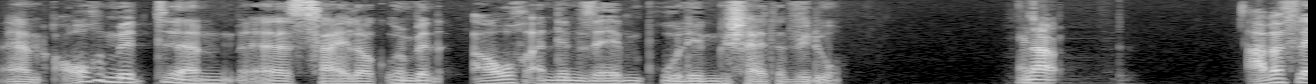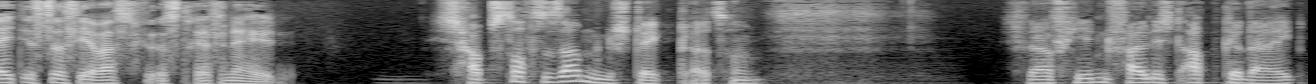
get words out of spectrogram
Ähm, auch mit ähm, äh, Psylocke und bin auch an demselben Problem gescheitert wie du. Ja. Aber vielleicht ist das ja was für das Treffen der Helden. Ich hab's noch zusammengesteckt, also. Ich wäre auf jeden Fall nicht abgeneigt.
